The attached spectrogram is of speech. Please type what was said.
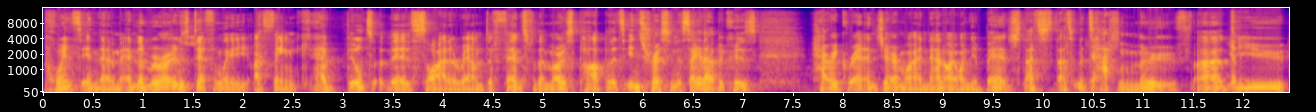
points in them, and the Maroons definitely, I think, have built their side around defense for the most part. But it's interesting to say that because Harry Grant and Jeremiah Nanai on your bench, that's that's an attacking yep. move. Uh, yep. Do you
